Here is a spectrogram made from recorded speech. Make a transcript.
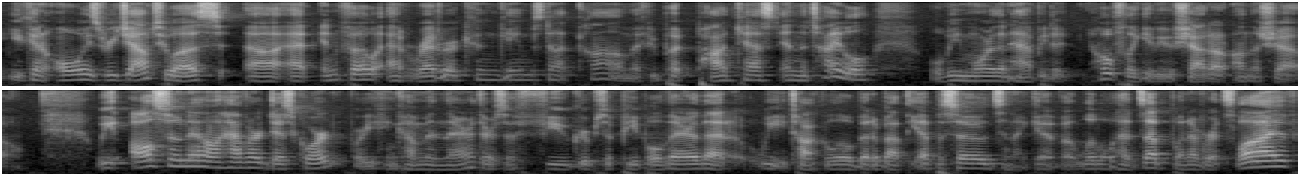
you can always reach out to us uh, at info at redraccoongames.com. If you put podcast in the title, we'll be more than happy to hopefully give you a shout out on the show. We also now have our Discord where you can come in there. There's a few groups of people there that we talk a little bit about the episodes and I give a little heads up whenever it's live.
